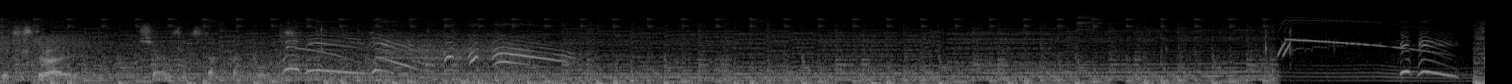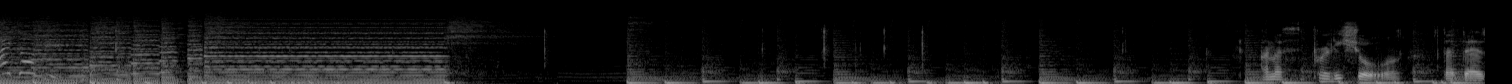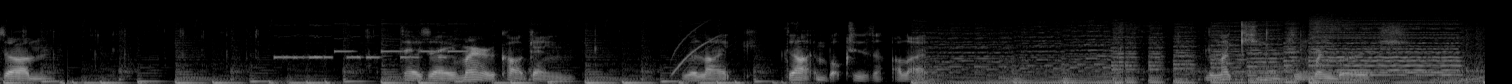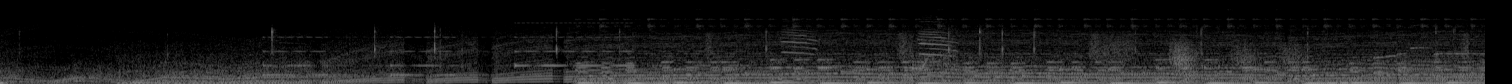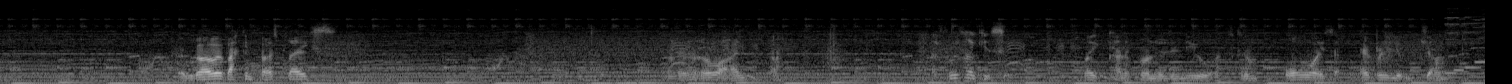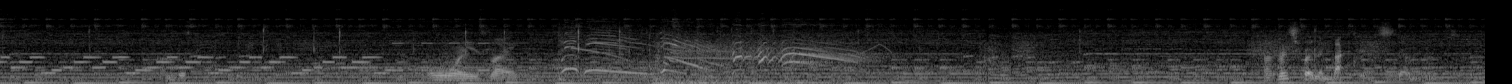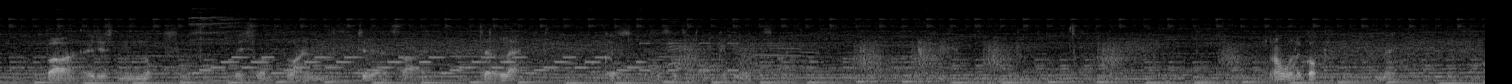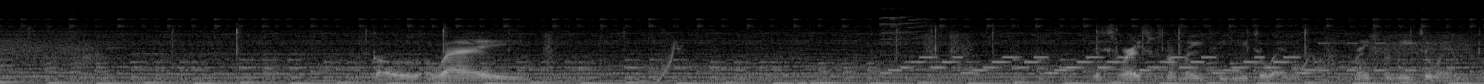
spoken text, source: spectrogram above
Get to throw shells and stuff and I'm pretty sure that there's um there's a Mario Kart game where like the item boxes are like they're like cubes and rainbows. We're back in first place. I don't know why. I, I feel like it's like kind of one of the new ones because I'm always at every little jump. I'm just always like. I was meant to throw them backwards, them ones, but it just knocks this one flying to the side, to the left, because this is the side. Oh, I would have got there. Go away. This race was not made for you to win. Made for me to win.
